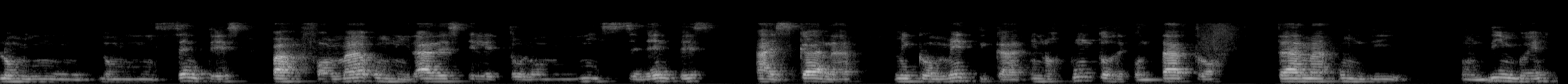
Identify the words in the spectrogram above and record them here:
luminiscentes para formar unidades electroluminiscentes a escala micrométrica en los puntos de contacto, trama undimbre.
